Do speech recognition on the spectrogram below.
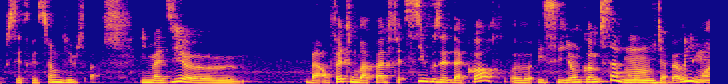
obstétricien, je sais pas, il m'a dit, euh, bah en fait, on va pas faire. Si vous êtes d'accord, euh, essayons comme ça. Mm. Je dis ah bah oui, moi,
